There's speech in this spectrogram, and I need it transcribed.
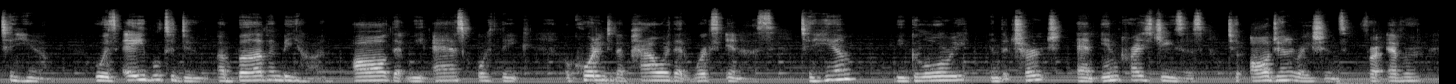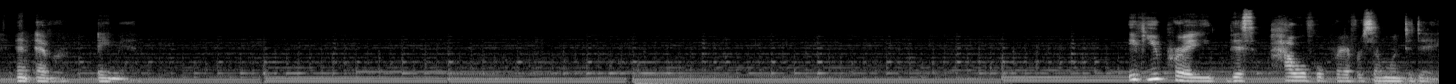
to Him who is able to do above and beyond all that we ask or think, according to the power that works in us. To Him be glory in the church and in Christ Jesus to all generations, forever and ever. Amen. If you prayed this powerful prayer for someone today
